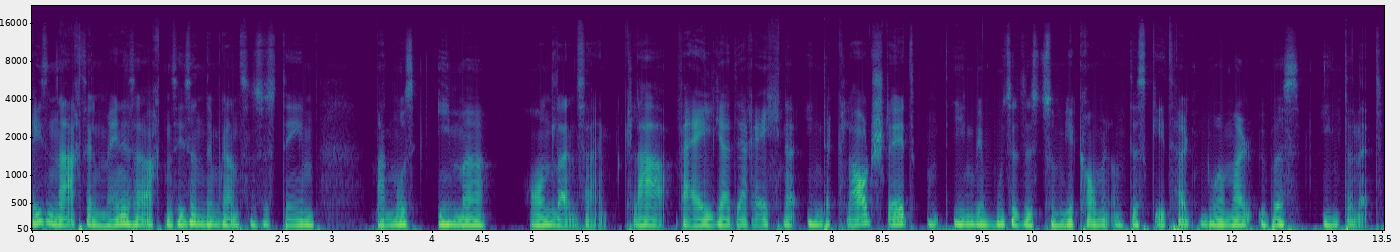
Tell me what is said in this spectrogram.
Riesennachteil meines Erachtens ist an dem ganzen System, man muss immer online sein. Klar, weil ja der Rechner in der Cloud steht und irgendwie muss er das zu mir kommen und das geht halt nur mal übers Internet.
